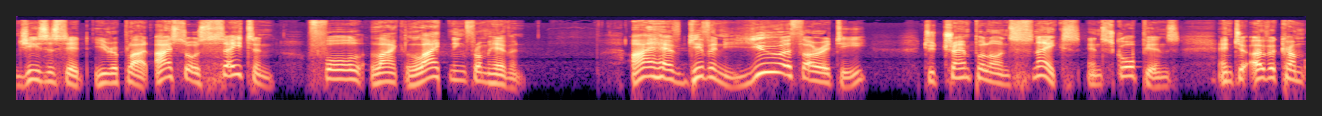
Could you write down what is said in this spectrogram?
Jesus said, He replied, I saw Satan fall like lightning from heaven. I have given you authority to trample on snakes and scorpions and to overcome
